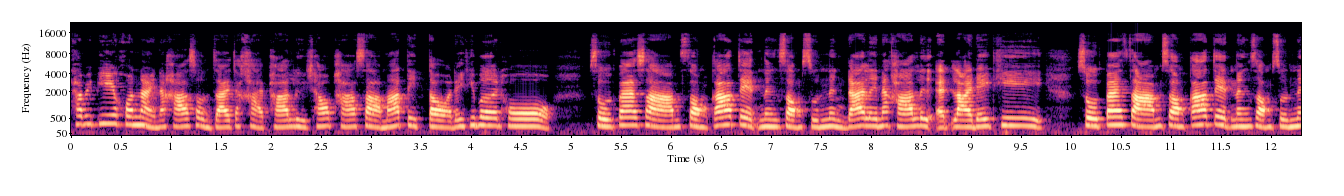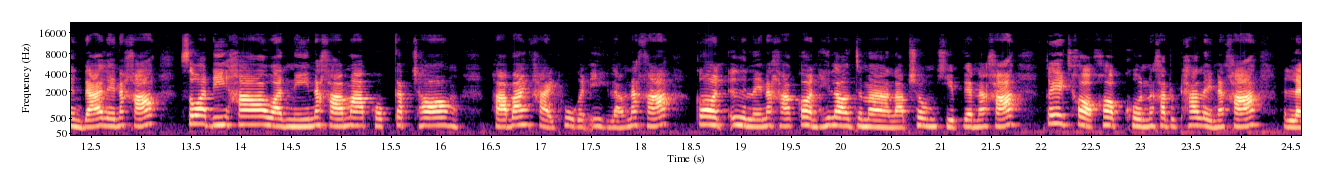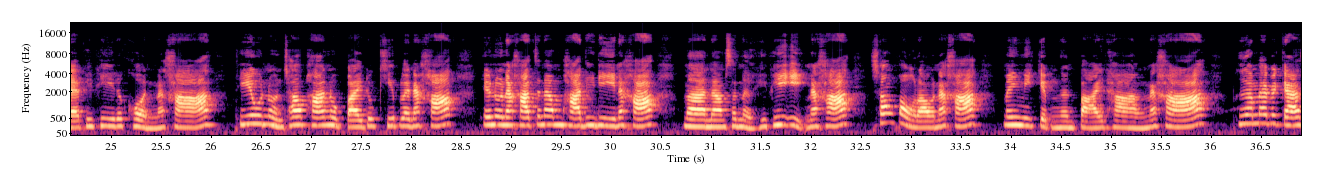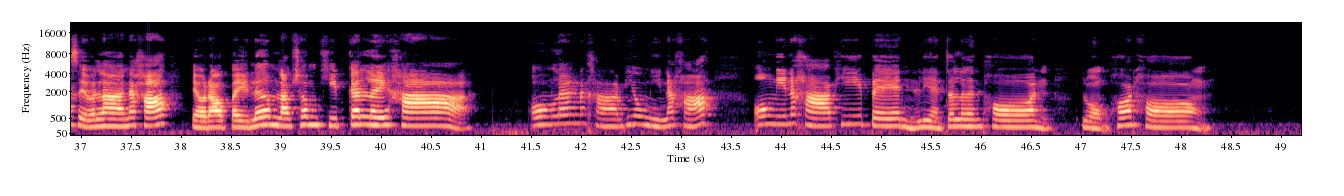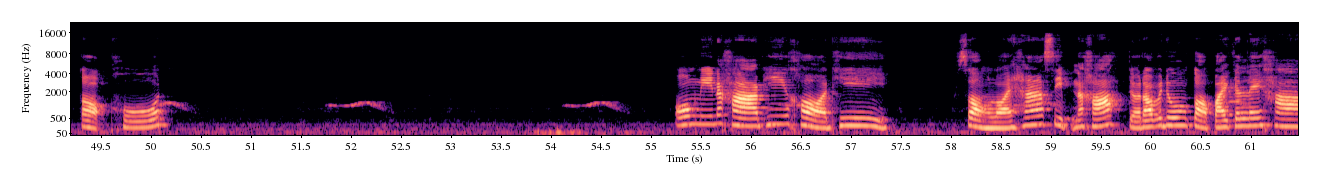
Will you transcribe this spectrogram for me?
ถ้าพี่ๆคนไหนนะคะ สนใจจะขายพาร์ทหรือเช่าพาร์ทสามารถติดต่อได้ที่เบอร์โทร 0832971201 ได้เลยนะคะ หรือแอดไลน์ได้ที่ 0832971201 ได้เลยนะคะ สวัสดีค่ะ วันนี้นะคะมาพบกับช่องพาบ้านขายถูกกันอีกแล้วนะคะ ก่อนอื่นเลยนะคะ ก่อนที่เราจะมารับชมคลิปกันนะคะ ก็อยากขอขอบคุณนะคะ ทุกท่านเลยนะคะ และพี่ๆทุกคนนะคะ ที่อุดหนุนช่าพาหนูไปทุกคลิปเลยนะคะเดี๋ยวหนูนะคะจะนำพาดีๆนะคะ มานำเสนอพี่ๆอีกนะคะ ช่องของเรานะคะ ไม่มีเก็บเงินปลายทางนะคะ เพื่อไม่เป็นการเสียเวลานะคะ เดี๋ยวเราไปเริ่มรับชมคลิปกันเลยค่ะ องค์แรกนะคะ พี่องค์นี้นะคะ องค์นี้นะคะพี่เป็นเหรียญเจริญพร หลวงพ่อทอง ตอกโค้ดองค์นี้นะคะพี่ขอที่ 250 นะคะ เดี๋ยวเราไปดูองค์ต่อไปกันเลยค่ะ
